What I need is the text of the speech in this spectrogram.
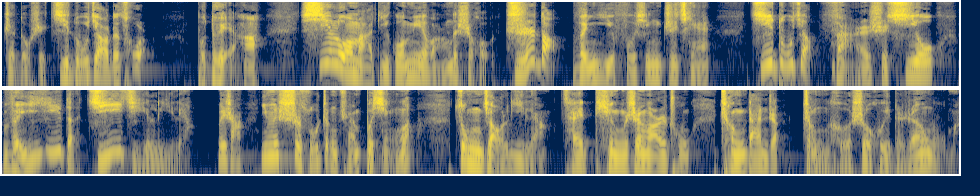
这都是基督教的错。不对哈，西罗马帝国灭亡的时候，直到文艺复兴之前，基督教反而是西欧唯一的积极力量。为啥？因为世俗政权不行了，宗教力量才挺身而出，承担着整合社会的任务嘛。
